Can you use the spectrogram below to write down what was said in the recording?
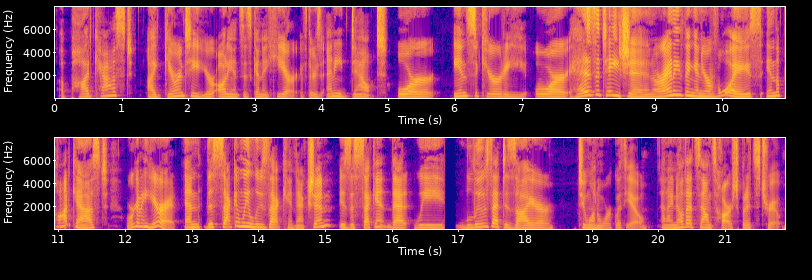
a podcast, I guarantee your audience is going to hear if there's any doubt or insecurity or hesitation or anything in your voice in the podcast, we're going to hear it. And the second we lose that connection is the second that we lose that desire to want to work with you. And I know that sounds harsh, but it's true.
